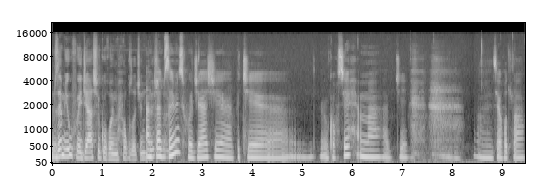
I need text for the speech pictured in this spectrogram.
зами ухвежаши гугой махугзочин анта бзами схвежаши э, бичи э, гурсих ама абжи зягулла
